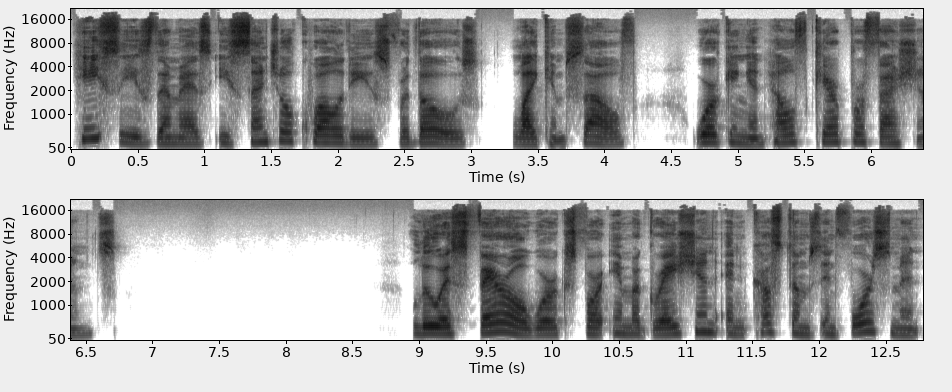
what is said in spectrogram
He sees them as essential qualities for those, like himself, working in healthcare professions. Louis Farrell works for Immigration and Customs Enforcement,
